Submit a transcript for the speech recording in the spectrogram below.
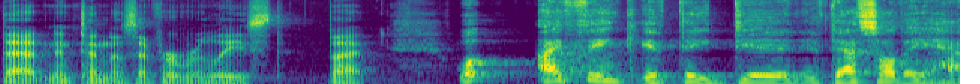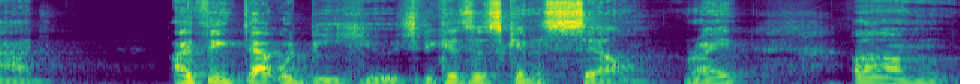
that Nintendo's ever released. But Well, I think if they did, if that's all they had, I think that would be huge because it's going to sell, right? Um,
